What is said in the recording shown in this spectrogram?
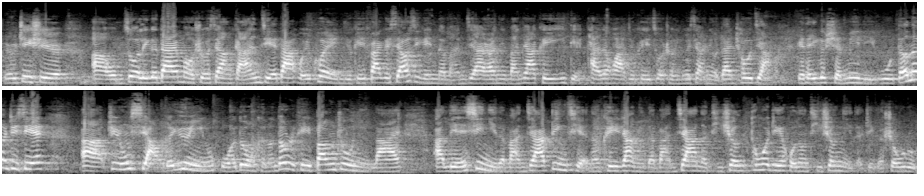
比如这是啊，我们做了一个 demo，说像感恩节大回馈，你就可以发个消息给你的玩家，然后你玩家可以一点开的话，就可以做成一个像扭蛋抽奖，给他一个神秘礼物等等这些啊，这种小的运营活动，可能都是可以帮助你来啊联系你的玩家，并且呢，可以让你的玩家呢提升通过这些活动提升你的这个收入。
